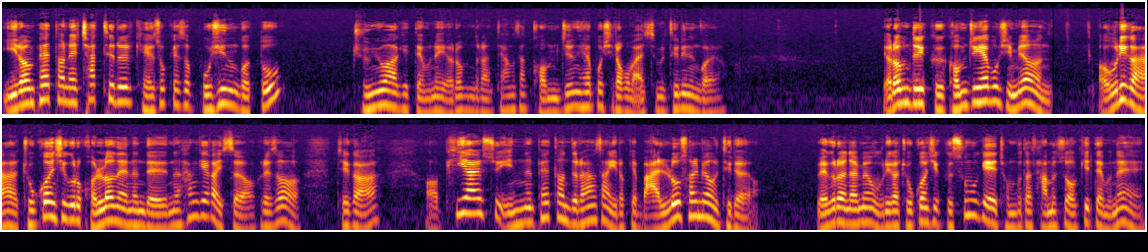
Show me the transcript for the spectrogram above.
이런 패턴의 차트를 계속해서 보시는 것도 중요하기 때문에 여러분들한테 항상 검증해 보시라고 말씀을 드리는 거예요. 여러분들이 그 검증해 보시면 어, 우리가 조건식으로 걸러내는 데는 한계가 있어요. 그래서 제가 어, 피할 수 있는 패턴들을 항상 이렇게 말로 설명을 드려요. 왜 그러냐면 우리가 조건식 그 20개 전부 다 담을 수 없기 때문에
